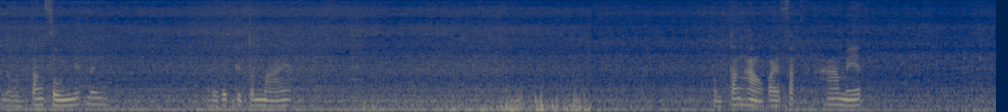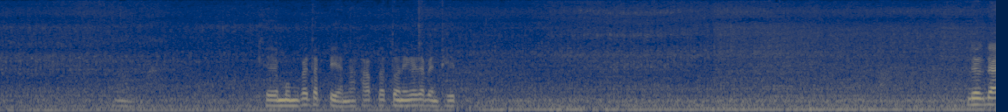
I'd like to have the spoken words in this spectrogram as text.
เดี๋ยวผมตั้งสูงนิดนึง เดี๋ยวไปติดต้นไม้ ผมตั้งห่างออกไปสัก ห้าเมตรโอเคมุมก็จะเปลี่ยนนะครับ แล้วตัวนี้ก็จะเป็นทิศ เลือกได้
